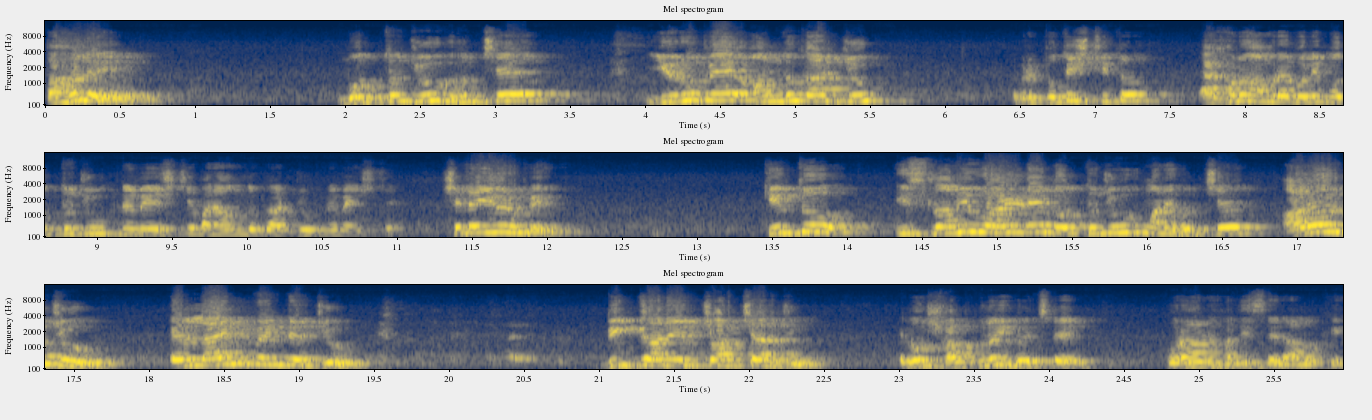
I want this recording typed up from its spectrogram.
তাহলে মধ্যযুগ হচ্ছে ইউরোপে অন্ধকার যুগ প্রতিষ্ঠিত। এখনও আমরা বলি মধ্যযুগ নেমে এসছে মানে অন্ধকার যুগ নেমে এসছে। সেটা ইউরোপে। কিন্তু ইসলামী ওয়ার্ল্ডে মধ্যযুগ মানে হচ্ছে আলোর যুগ এনলাইটমেন্টের যুগ, বিজ্ঞানের চর্চার যুগ, এবং সবগুলোই হয়েছে কোরআন হাদিসের আলোকে।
